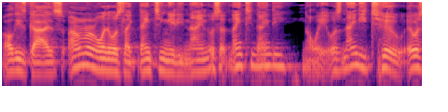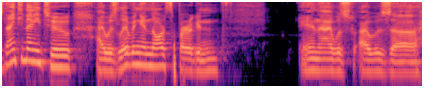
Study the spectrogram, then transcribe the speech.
all these guys. I remember when it was like 1989. Was it 1990? No, wait, it was 92. It was 1992. I was living in North Bergen and I was I was uh,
